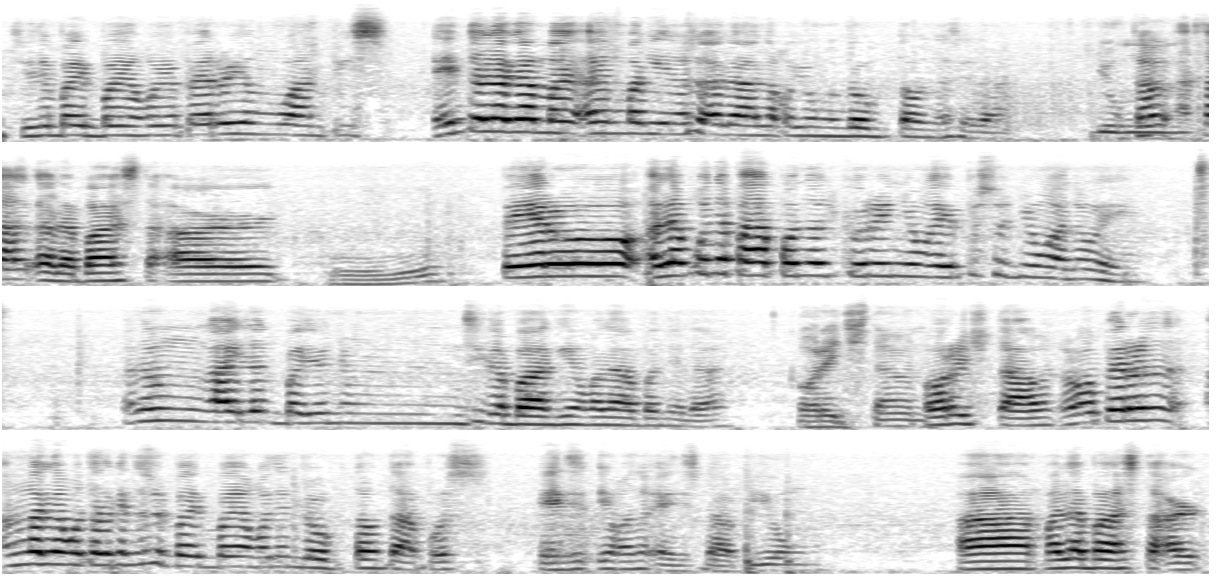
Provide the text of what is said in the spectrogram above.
Sinubaybayan ko yun. Pero yung One Piece, ayun talaga, ma- ang malino sa alala ko yung Dogtown na sila. Yung... Sa, sa alabas, art, Oo. Pero, alam ko napapanood ko rin yung episode yung ano eh. Anong island ba yun yung sila bagi yung kalaban nila? Orange Town. Orange Town. Oh, pero ang alam ko talaga nasubaybayan ko din Love Town tapos Ennis, yung ano Ennis Dapi, yung ah Malabasta Art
